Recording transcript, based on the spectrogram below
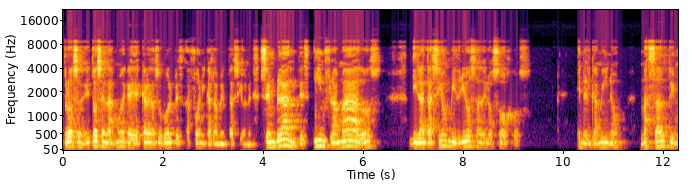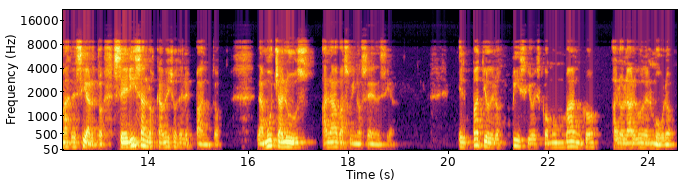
tosen las muecas y descargan sus golpes afónicas lamentaciones. Semblantes inflamados, dilatación vidriosa de los ojos. En el camino, más alto y más desierto, se erizan los cabellos del espanto. La mucha luz alaba su inocencia. El patio del hospicio es como un banco a lo largo del muro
